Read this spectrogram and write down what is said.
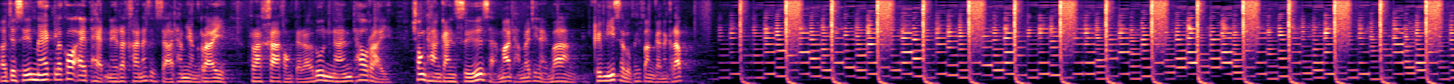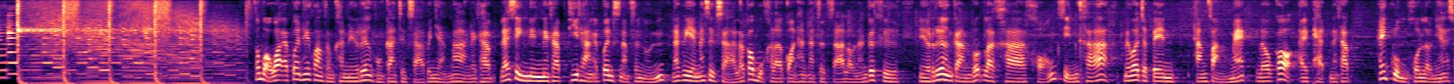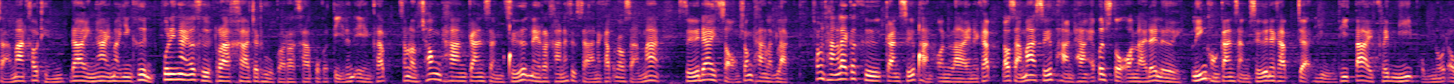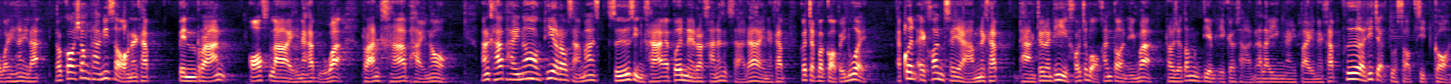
เราจะซื้อ Mac แล้วก็ iPad ในราคานักศึกษาทำอย่างไร ราคาของแต่ละรุ่นนั้นเท่าไหร่ ช่องทางการซื้อสามารถทำได้ที่ไหนบ้าง คลิปนี้สรุปให้ฟังกันนะครับ ต้องบอกว่า Apple ให้ความสำคัญในเรื่องของการศึกษาเป็นอย่างมากนะครับและสิ่งหนึ่งนะครับที่ทาง Apple สนับสนุน นักเรียนนักศึกษาแล้วก็บุคลากรทางการศึกษาเหล่านั้นก็คือ ในเรื่องการลดราคาของสินค้า ไม่ว่าจะเป็นทางฝั่ง Mac แล้วก็ iPad นะครับ ให้กลุ่มคนเหล่านี้สามารถเข้าถึงได้ง่ายมากยิ่งขึ้น พูดง่ายๆก็คือราคาจะถูกกว่าราคาปกตินั่นเองครับสำหรับช่องทางการสั่งซื้อในราคานักศึกษานะครับเราสามารถซื้อได้ 2 ช่องทางหลักๆ ช่องทางแรกก็คือการซื้อผ่านออนไลน์นะครับเราสามารถซื้อผ่านทาง Apple Store ออนไลน์ได้เลย ลิงก์ของการสั่งซื้อนะครับจะอยู่ที่ใต้คลิปนี้ผมโน้ตเอาไว้ให้ละ แล้วก็ช่องทางที่สองนะครับเป็นร้านออฟไลน์นะครับหรือว่าร้านค้าภายนอก ร้านค้าภายนอกที่เราสามารถซื้อสินค้า Apple ในราคานักศึกษาได้นะครับก็จะประกอบไปด้วย Apple Icon สยามนะครับทางเจ้าหน้าที่เขาจะบอกขั้นตอนเองว่า เราจะต้องเตรียมเอกสารอะไรยังไงไปนะครับเพื่อที่จะตรวจสอบสิทธิ์ก่อน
